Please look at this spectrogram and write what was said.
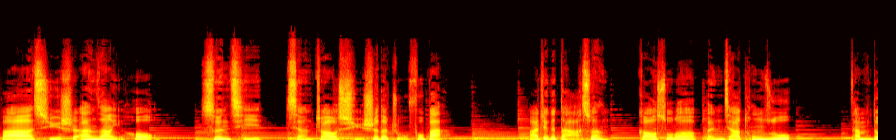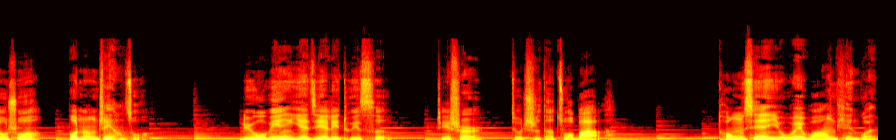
把许氏安葬以后，孙琦。想照许氏的嘱咐办，把这个打算告诉了本家同族，他们都说不能这样做。刘病也竭力推辞，这事儿就只得作罢了。同县有位王天官，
